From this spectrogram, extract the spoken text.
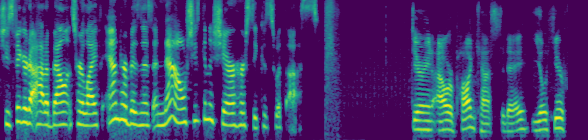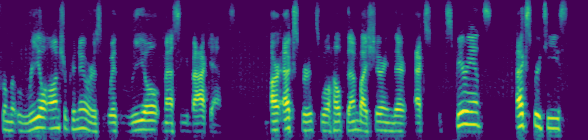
She's figured out how to balance her life and her business, and now she's going to share her secrets with us. During our podcast today, you'll hear from real entrepreneurs with real messy backends. Our experts will help them by sharing their ex- experience, expertise,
